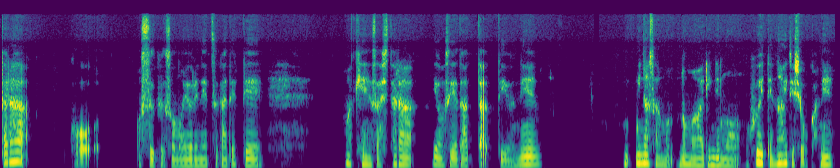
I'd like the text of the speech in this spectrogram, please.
たら、こう、すぐその夜熱が出て、まあ、検査したら陽性だったっていうね。皆さんの周りにも増えてないでしょうかね。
